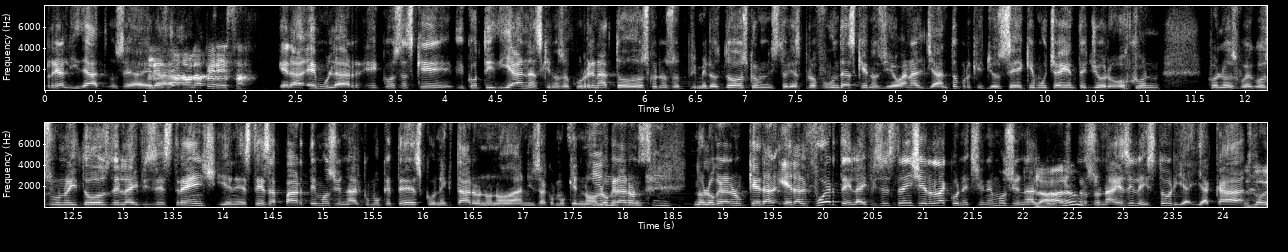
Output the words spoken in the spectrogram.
realidad, o sea, Les ganó la pereza. Era emular eh, cosas que cotidianas que nos ocurren a todos con los primeros dos, con historias profundas que nos llevan al llanto, porque yo sé que mucha gente lloró con, con los juegos 1 y 2 de Life is Strange y en este esa parte emocional como que te desconectaron, ¿o no, Dani? O sea, como que no lograron 100%. no lograron, que era, era el fuerte de Life is Strange, era la conexión emocional con Claro. los personajes y la historia, y acá lo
